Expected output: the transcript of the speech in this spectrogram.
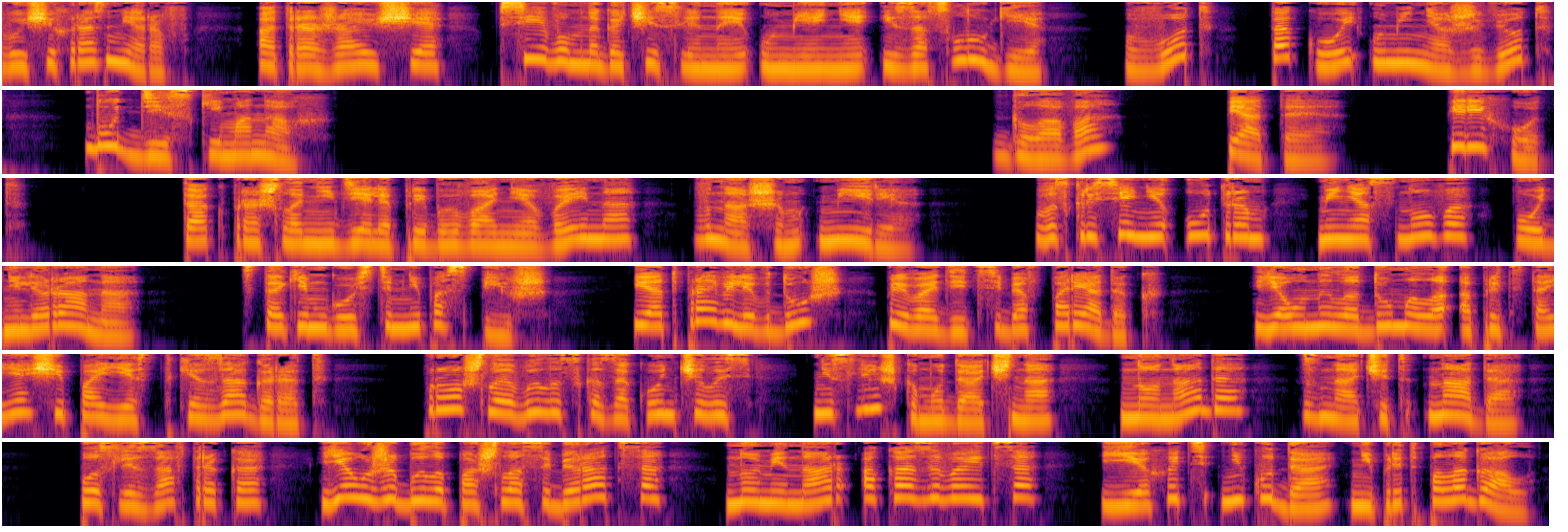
соответствующих размеров, отражающее все его многочисленные умения и заслуги. Вот такой у меня живет буддийский монах. Глава пятая. Переход. Так прошла неделя пребывания Вейна в нашем мире. В воскресенье утром меня снова подняли рано. С таким гостем не поспишь. И отправили в душ приводить себя в порядок. Я уныло думала о предстоящей поездке за город. Прошлая вылазка закончилась не слишком удачно, но надо, значит надо. После завтрака я уже было пошла собираться, но Минар, оказывается, ехать никуда не предполагал.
